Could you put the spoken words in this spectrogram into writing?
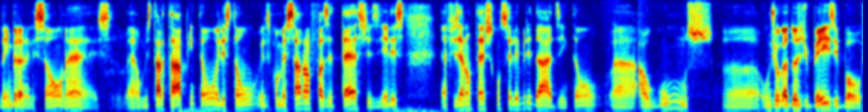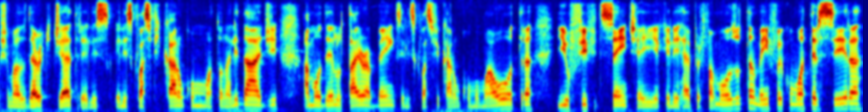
lembrando, eles são, né, é uma startup, então eles estão, eles começaram a fazer testes e eles é, fizeram testes com celebridades. Então, uh, alguns, uh, um jogador de beisebol chamado Derek Jeter, eles, eles classificaram como uma tonalidade, a modelo Tyra Banks eles classificaram como uma outra, e o 50 Cent aí, aquele rapper famoso, também foi como uma terceira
